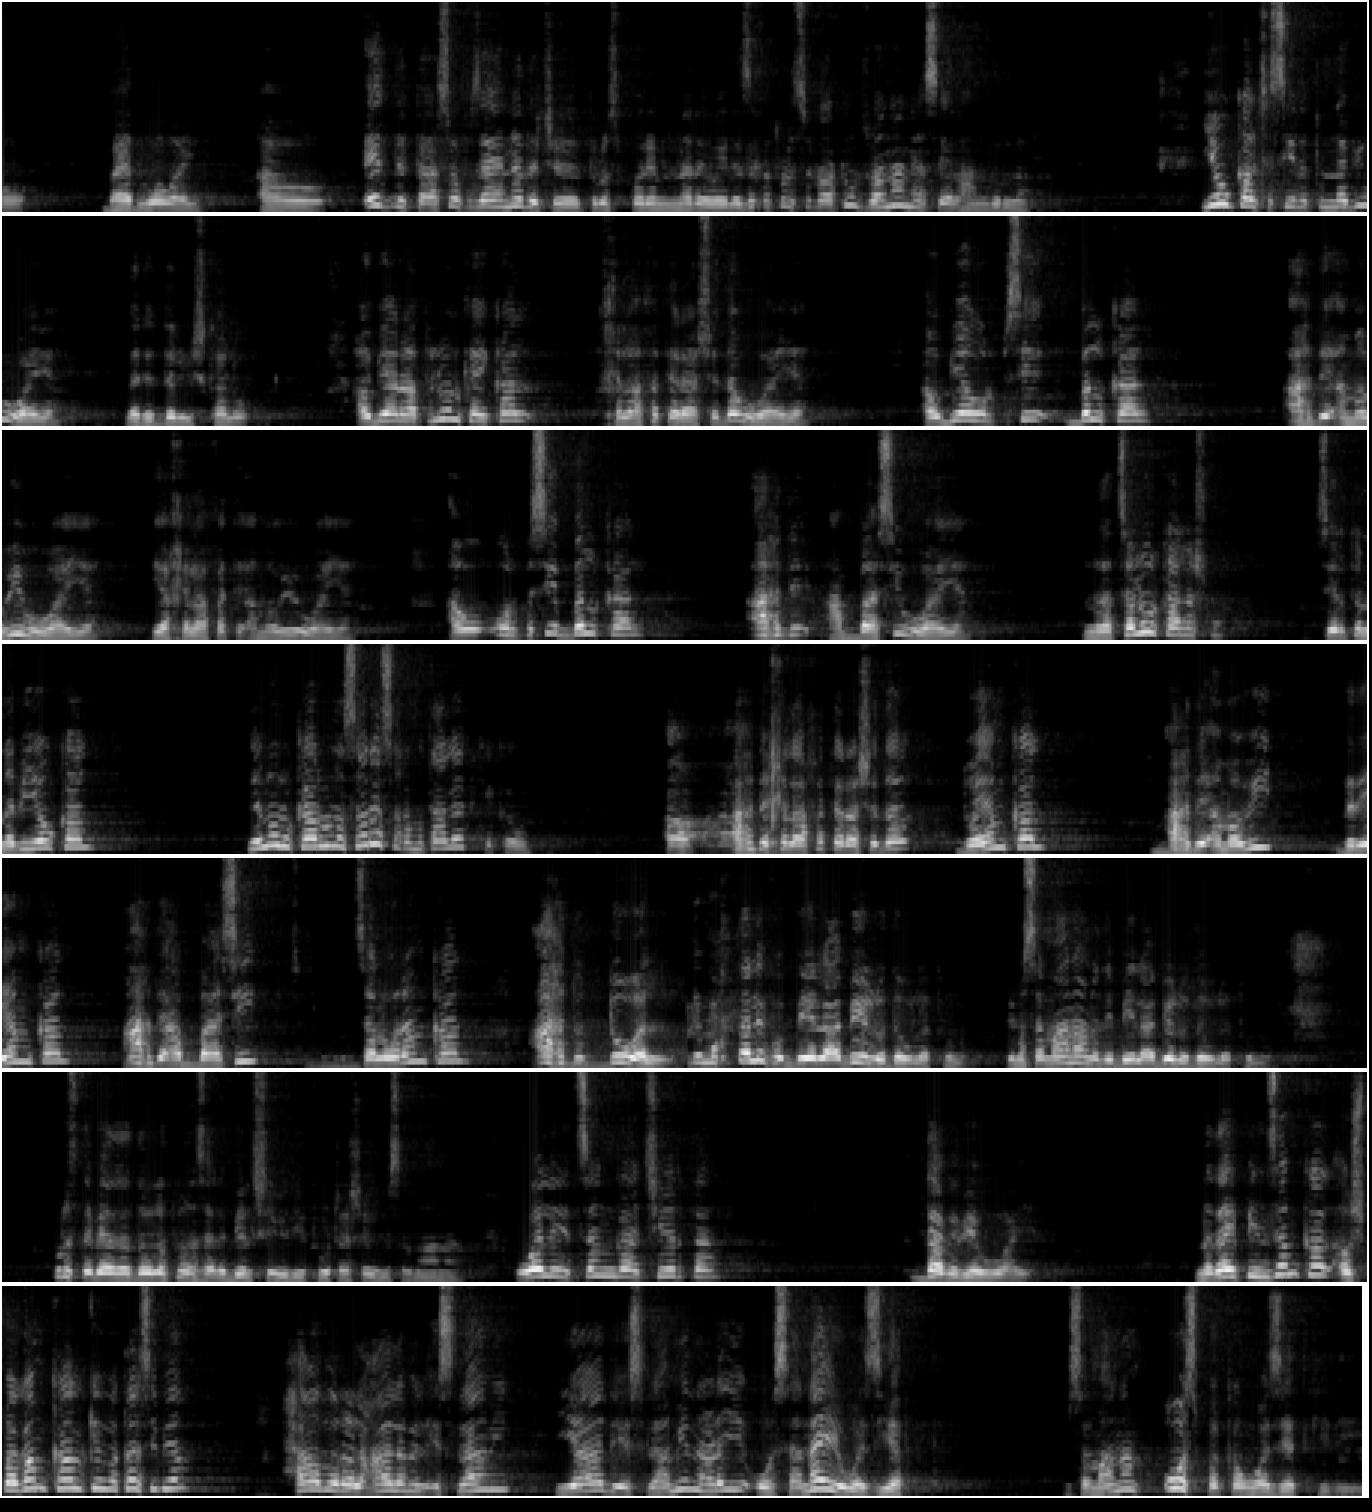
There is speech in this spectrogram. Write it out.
باید ووایو او هیڅ د تاسف ځای نه ده چې تر اوسه پورې نه دی ویلی ځکه تر اوسه لا ټول ځوانان یاستئ الحمدلله یو کال چې سیرت النبي ووایه دا د درویشت کالو او بیا راتلونکی کال خلافت راشده ووایه او بیا ورپسې بل کال عهد اموي ووایه یا خلافت اموي ووایه او ورپسې بل کال عهد عباسي ووایه نو دا څلور کاله شو سیرت النبي یو کال د نورو کارونه سره سره مطالعه پکې کوي عهد خلافت راشده دویم کال عهد اموي دریم کال عهد عباسي څلورم کال عهد الدول د مختلفو بیلابیلو دولتونو د مسلمانانو د بیلابیلو دولتونو ورسته بیا د دولتونو سره بیل شوی دي ټوټه شوی مسلمانان ولی څنګه چیرته دا به بیا وایي نو دای پنځم کال او شپږم کال کې وتاسې بیا حاضر العالم الاسلامي یا د اسلامي نړۍ اوسنۍ وضعیت مسلمانان اوس په کوم وضعیت کې دي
